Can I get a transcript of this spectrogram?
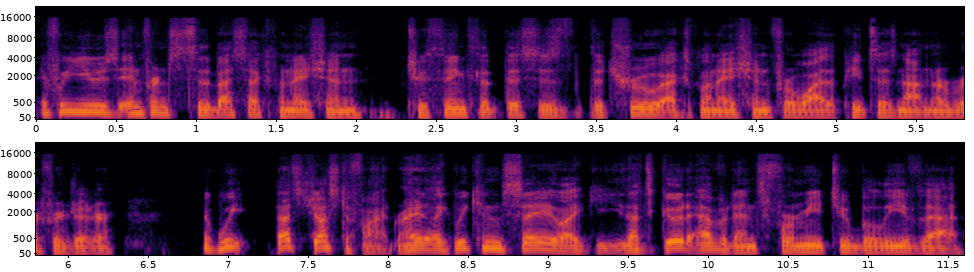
if we use inference to the best explanation to think that this is the true explanation for why the pizza is not in a refrigerator, like we that's justified, right? Like we can say like that's good evidence for me to believe that,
